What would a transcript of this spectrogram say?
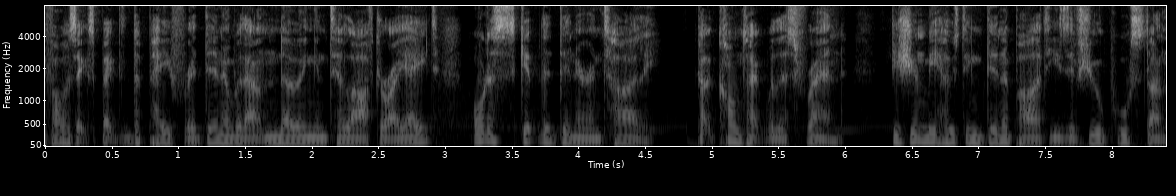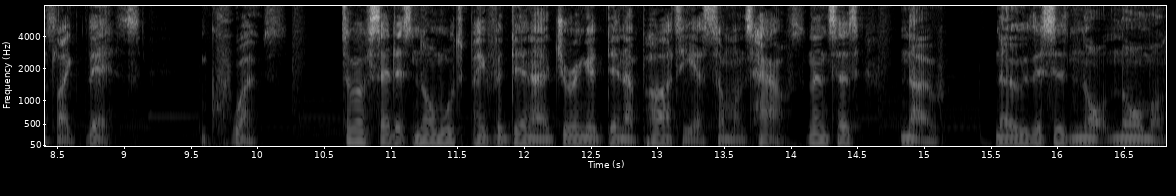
If I was expected to pay for a dinner without knowing until after I ate, I would have skipped the dinner entirely, cut contact with this friend, she shouldn't be hosting dinner parties if she will pull stunts like this. In quotes. Some have said it's normal to pay for dinner during a dinner party at someone's house, and then says, no, no, this is not normal.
